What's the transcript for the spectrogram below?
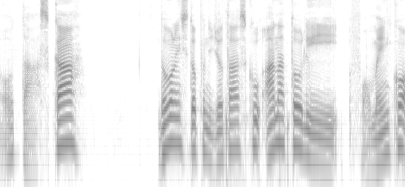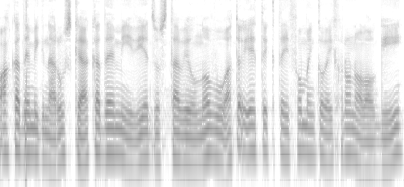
otázka Dovolím si doplniť otázku. Anatolí Fomenko, akademik na Ruskej akadémii vied, zostavil novú, a to je k tej Fomenkovej chronológii,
